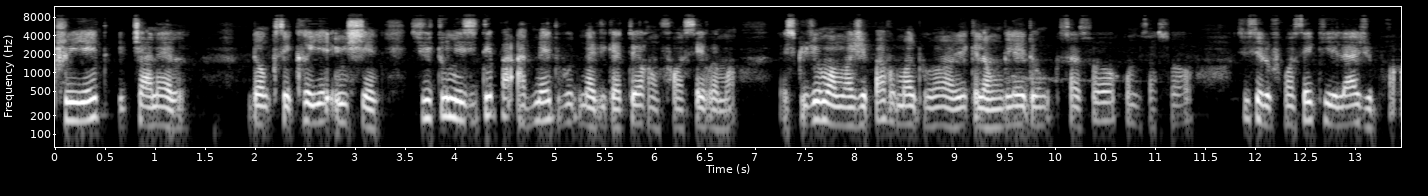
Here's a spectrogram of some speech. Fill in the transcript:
Create a channel. Donc, c'est créer une chaîne. Surtout, n'hésitez pas à mettre votre navigateur en français, vraiment. Excusez-moi, moi, j'ai pas vraiment de problème avec l'anglais, donc ça sort comme ça sort. Si c'est le français qui est là, je prends.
